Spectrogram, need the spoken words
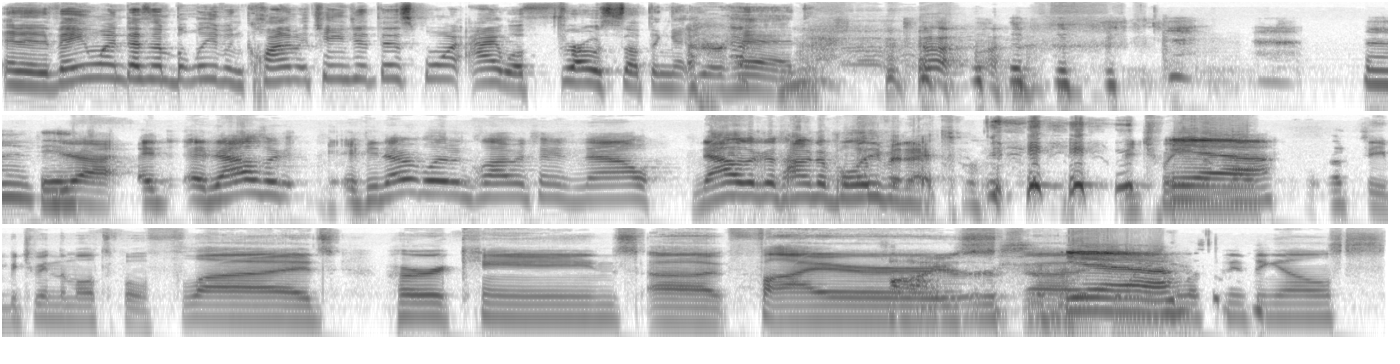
And if anyone doesn't believe in climate change at this point, I will throw something at your head. Oh. Yeah, and, and now's a, if you never believe in climate change now, now's a good time to believe in it. between Yeah. multiple, let's see between the multiple floods hurricanes uh fires, Fires. uh, Yeah. anything else- anything else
